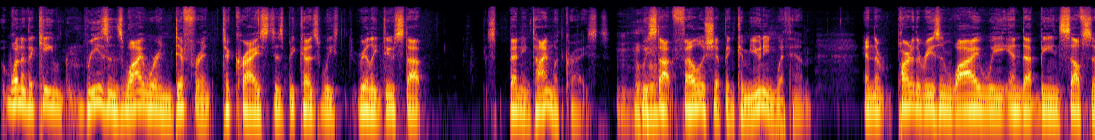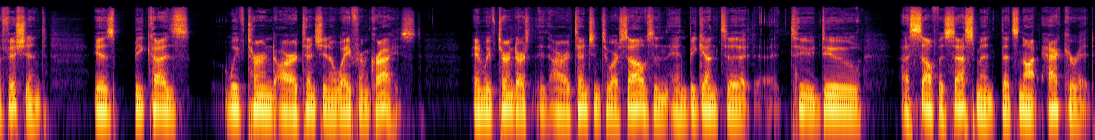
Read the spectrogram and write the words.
one of the key reasons why we're indifferent to Christ is because we really do stop spending time with Christ. Mm-hmm. We stop fellowship and communing with Him. And the part of the reason why we end up being self sufficient is because we've turned our attention away from Christ and we've turned our our attention to ourselves and, and begun to to do a self assessment that's not accurate.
